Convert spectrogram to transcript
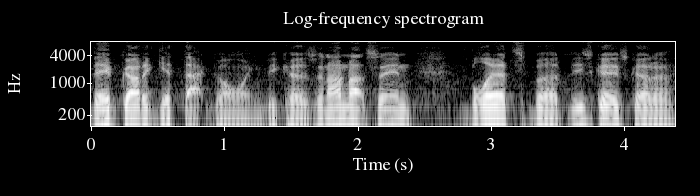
they've got to get that going because, and I'm not saying blitz, but these guys got to,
